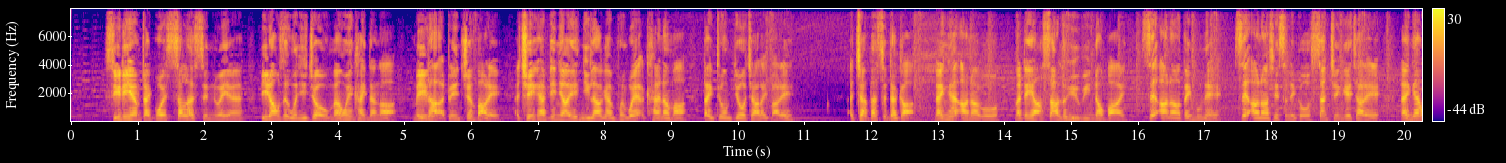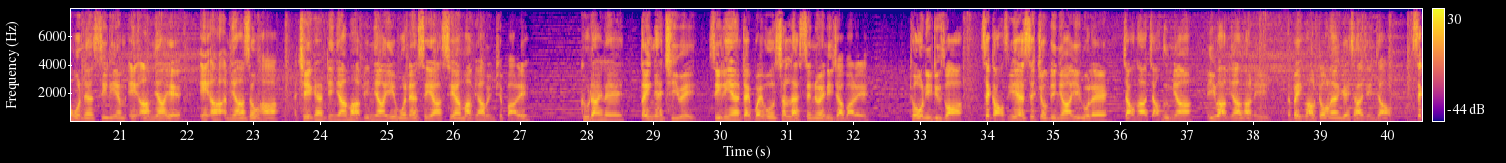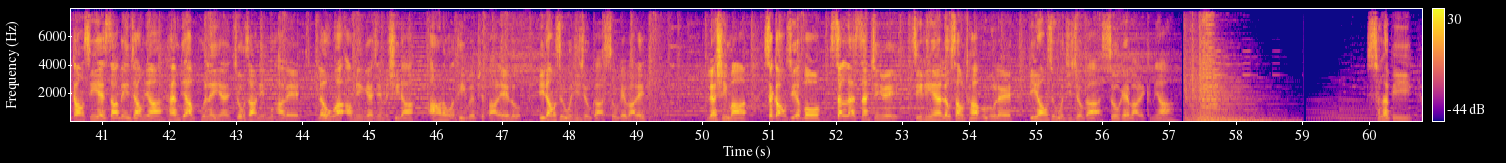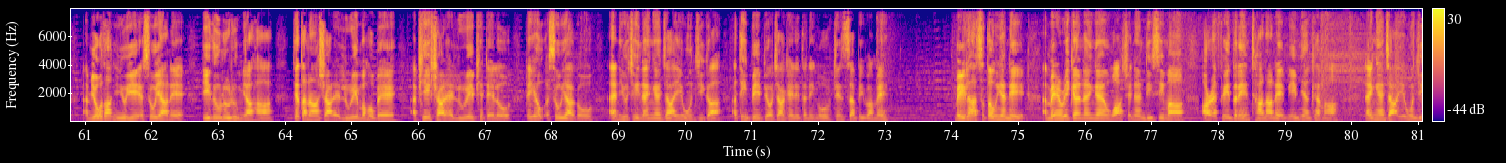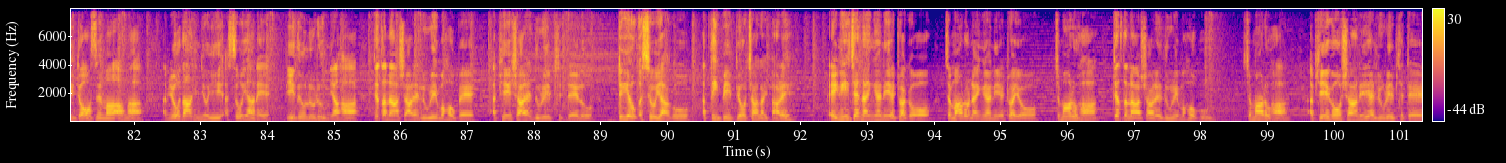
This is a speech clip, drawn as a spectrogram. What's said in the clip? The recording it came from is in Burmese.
။ CDM တိုက်ပွဲဆက်လက်ဆင်နွှဲရန်ပြည်ထောင်စုဝန်ကြီးချုပ်မန်းဝင်းခိုင်တန်းကမေလအတွင်းကျင်းပတဲ့အခြေခံပညာရေးညီလာခံဖွင့်ပွဲအခမ်းအနားမှာတိုက်တွန်းပြောကြားလိုက်ပါတယ်။အကြမ်းဖက်စစ်တပ်က နိုင်ငံအာဏာကိုမတရားဆလွတ်ယူပြီးနောက်ပိုင်းစစ်အာဏာသိမ်းမှုနဲ့စစ်အာဏာရှင်စနစ်ကိုစန့်ကျင်ခဲ့ကြတဲ့နိုင်ငံဝန်ထမ်း CDM အင်အားများရဲ့အင်အားအများဆုံးဟာအခြေခံပညာမှပညာရေးဝန်ထမ်းဆရာဆရာမများပင်ဖြစ်ပါတယ်။ခုတိုင်းလဲတိမ့်နဲ့ချီ၍ CDM တိုက်ပွဲကိုဆက်လက်ဆင်နွှဲနေကြပါတယ်။ထိုနည်းတူစွာစစ်ကောင်စီရဲ့စစ်ကြုံပညာရေးကိုလည်းចောင်းသားចောင်းသူများမိဘများကနေတပိတ်မောင်တော်လန်ခဲ့ကြခြင်းကြောင့် စစ်ကောင်စီရဲ့စာတင်ကြောင်းများဟန်ပြဖွင့်လှစ်ရန်စ조사နေမှုဟာလည်းလုံးဝအောင်မြင်ခဲ့ခြင်းမရှိတာအားလုံးအသိပဲဖြစ်ပါတယ်လို့ပြည်ထောင်စုဝန်ကြီးချုပ်ကဆိုခဲ့ပါတယ်။လက်ရှိမှာစစ်ကောင်စီအပေါ်ဆက်လက်စန့်ကျင်၍ CDN လှုပ်ဆောင်ထားမှုကိုလည်းပြည်ထောင်စုဝန်ကြီးချုပ်ကဆိုခဲ့ပါတယ်ခင်ဗျာ။ဆက်လက်ပြီး အမျိုးသားညီညွတ်ရေးအစိုးရနဲ့ပြည်သူလူထုများဟာပြဿနာရှာတဲ့လူတွေမဟုတ်ပဲအဖြေရှာတဲ့လူတွေဖြစ်တယ်လို့တရုတ်အစိုးရကို NUG နိုင်ငံသားရေးဝန်ကြီးကအသိပေးပြောကြားခဲ့တဲ့သတင်းကိုတင်ဆက်ပေးပါမယ်။မေလ23ရက်နေ့အမေရိကန်နိုင်ငံဝါရှင်တန် DC မှာ RFA သတင်းဌာနနဲ့မေးမြန်းခန်းမှာနိုင်ငံသားရေးဝန်ကြီးဒေါ်စင်မာအောင်ကအမျိုးသားညီညွတ်ရေးအစိုးရနဲ့ပြည်သူလူထုများဟာပြဿနာရှာတဲ့လူတွေမဟုတ်ပဲအဖြေရှာတဲ့လူတွေဖြစ်တယ်လို့ တရုတ်အစိုးရကိုအသိပေးပြောကြားလိုက်ပါတယ်။အိန္ဒိယနိုင်ငံတွေအတွက်ကောကျမတို့နိုင်ငံတွေအတွက်ရောကျမတို့ဟာပြဿနာရှာတဲ့လူတွေမဟုတ်ဘူးကျမတို့ဟာအဖြေကိုရှာနေတဲ့လူတွေဖြစ်တယ်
